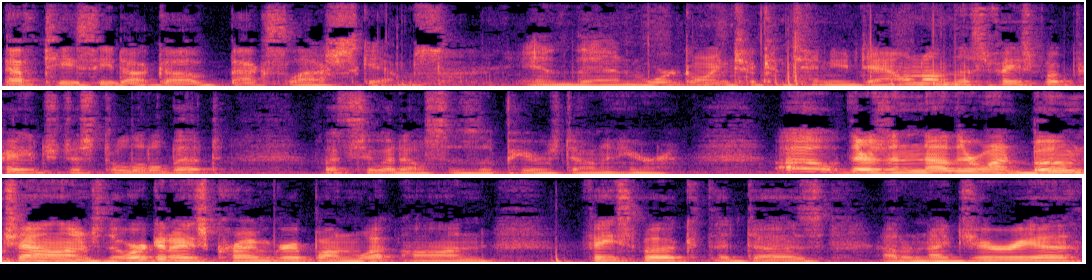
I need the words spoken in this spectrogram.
ftc.gov backslash scams. And then we're going to continue down on this Facebook page just a little bit. Let's see what else is, appears down in here. Oh, there's another one, Boom Challenge, the organized crime group on what on Facebook that does out of Nigeria.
